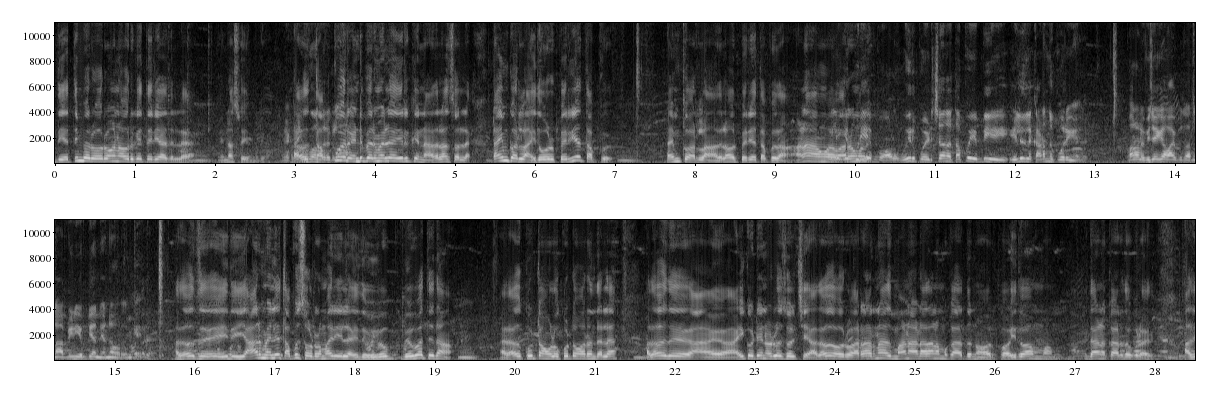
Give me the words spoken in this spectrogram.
இது எத்தனை பேர் வருவாங்கன்னு அவருக்கே தெரியாதுல்ல. என்ன செய்ய முடியும்? அதாவது தப்பு. ரெண்டு பேர் மேலே இருக்கு நான் அதெல்லாம் சொல்ல. டைம்க்கு வரலாம் இது ஒரு பெரிய தப்பு. டைம்க்கு வரலாம் அதெல்லாம் ஒரு பெரிய தப்பு தான். ஆனால் அவங்க வரவங்க இப்போ அவ்வளவு உயிர் போயிடுச்சு? அந்த தப்பு எப்படி எளிதில் கடந்து போறீங்க? பரவாயில்ல விஜய்க்கே வாய்ப்பு தரலாம் அப்படின்னு எப்படி அந்த எண்ணம் வருதுன்னு அதாவது இது யார் மேலேயே தப்பு சொல்கிற மாதிரி இல்லை இது விப- விபத்து தான். அதாவது கூட்டம் அவ்வளோ கூட்டம் வரும் தெரியல அதாவது ஹைகோர்ட்டே நடுவில் சொல்லிச்சு. அதாவது அவர் வர்றாருன்னா அது மாநாடாக தான் நம்ம கருதணும் அவர் இப்போ இதுவாக இதான கருதக்கூடாது. அது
